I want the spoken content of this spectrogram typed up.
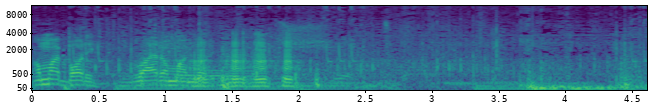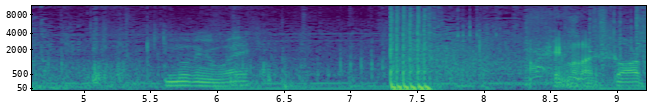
On my body, right on my body. Moving away. Hate my life. Garbage.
